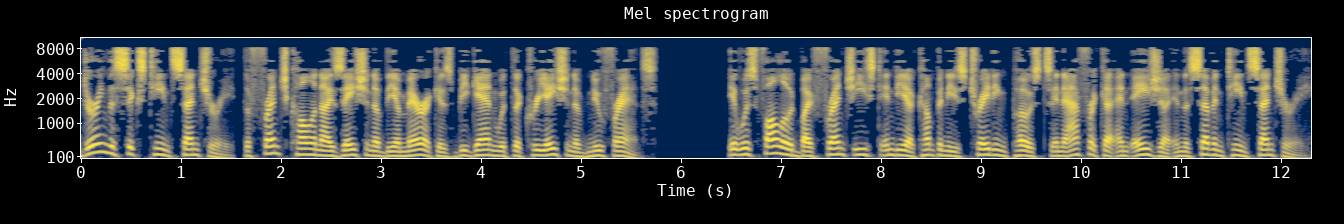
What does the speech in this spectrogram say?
During the 16th century, the French colonization of the Americas began with the creation of New France. It was followed by French East India Company's trading posts in Africa and Asia in the 17th century.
